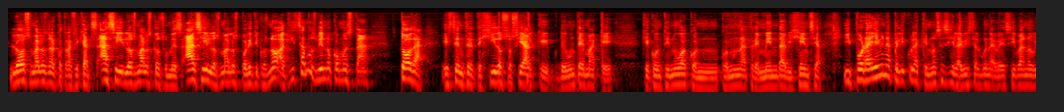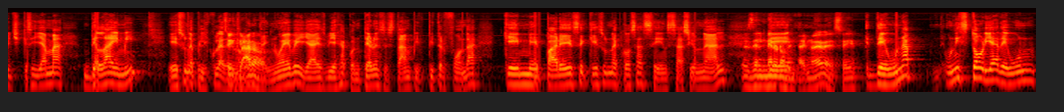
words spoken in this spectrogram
los malos narcotraficantes, ah, sí, los malos consumidores, ah, sí, los malos políticos. No, aquí estamos viendo cómo está toda este entretejido social que, de un tema que, que continúa con, con, una tremenda vigencia. Y por ahí hay una película que no sé si la viste alguna vez, Ivanovich, que se llama The Limey, es una película de 99, ya es vieja, con Terence Stamp y Peter Fonda, que me parece que es una cosa sensacional. Es del mero 99, sí. De una, una historia de un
